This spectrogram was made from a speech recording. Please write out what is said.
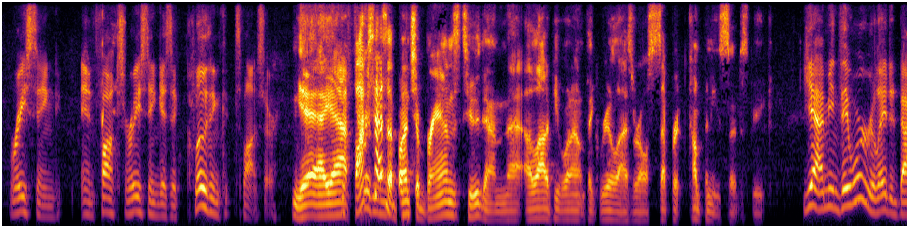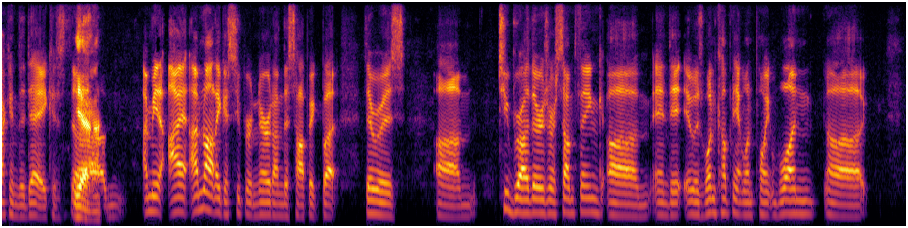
Racing, and Fox Racing is a clothing sponsor. Yeah, yeah. Fox has a bunch of brands to them that a lot of people I don't think realize are all separate companies, so to speak. Yeah, I mean they were related back in the day because yeah. Um, I mean I I'm not like a super nerd on this topic, but there was um two brothers or something, um, and it, it was one company at one point. One uh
